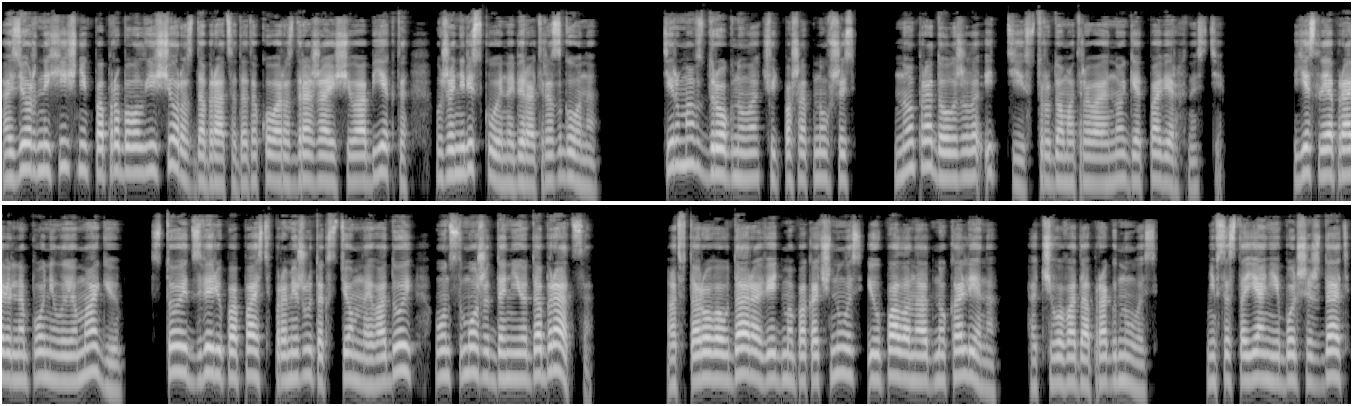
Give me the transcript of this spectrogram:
Озерный хищник попробовал еще раз добраться до такого раздражающего объекта, уже не рискуя набирать разгона. Тирма вздрогнула, чуть пошатнувшись, но продолжила идти, с трудом отрывая ноги от поверхности. Если я правильно понял ее магию, стоит зверю попасть в промежуток с темной водой, он сможет до нее добраться. От второго удара ведьма покачнулась и упала на одно колено, отчего вода прогнулась. Не в состоянии больше ждать,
